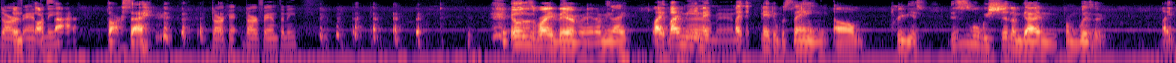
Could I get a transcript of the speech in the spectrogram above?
Darth Dark Anthony, side, dark side. Dark Darth Anthony. it was just right there, man. I mean, like, like, like me and Nathan, man. like Nathan was saying, um, previous. This is what we should have gotten from Wizard. Like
